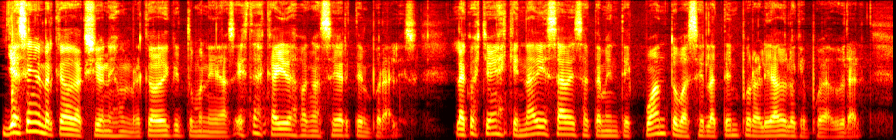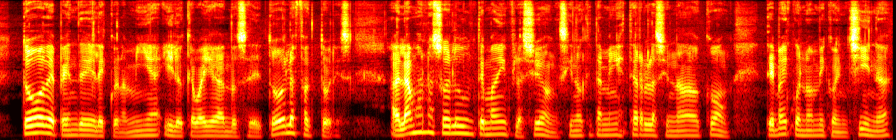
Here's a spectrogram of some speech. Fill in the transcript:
Ya sea en el mercado de acciones o en el mercado de criptomonedas, estas caídas van a ser temporales. La cuestión es que nadie sabe exactamente cuánto va a ser la temporalidad de lo que pueda durar. Todo depende de la economía y lo que vaya dándose de todos los factores. Hablamos no solo de un tema de inflación, sino que también está relacionado con tema económico en China,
